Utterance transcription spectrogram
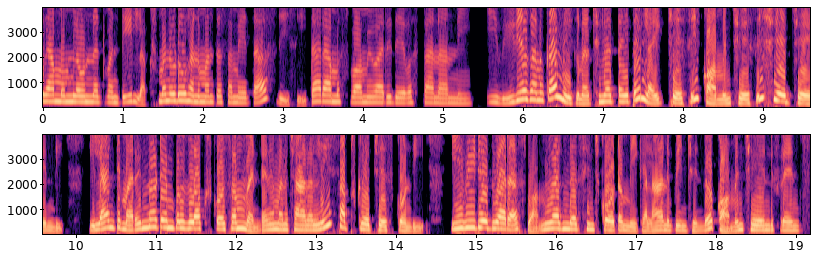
గ్రామంలో ఉన్నటువంటి లక్ష్మణుడు హనుమంత సమేత శ్రీ సీతారామస్వామి వారి దేవస్థానాన్ని. ఈ వీడియో కనుక మీకు నచ్చినట్టయితే లైక్ చేసి కామెంట్ చేసి షేర్ చేయండి. ఇలాంటి మరెన్నో టెంపుల్ బ్లాగ్స్ కోసం వెంటనే మన ఛానల్ని సబ్స్క్రైబ్ చేసుకోండి. ఈ వీడియో ద్వారా స్వామివారిని దర్శించుకోవటం మీకు ఎలా అనిపించిందో కామెంట్ చేయండి ఫ్రెండ్స్.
